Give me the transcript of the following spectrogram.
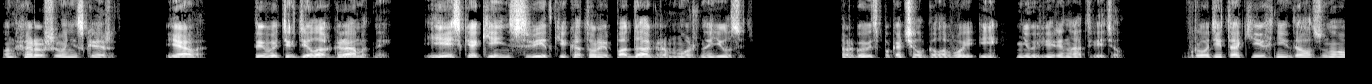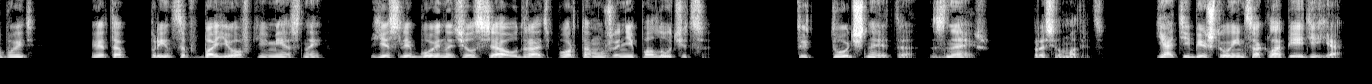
Он хорошего не скажет. Ява, ты в этих делах грамотный. Есть какие-нибудь свитки, которые под агром можно юзать? Торговец покачал головой и неуверенно ответил. Вроде таких не должно быть. Это принцип боевки местной. Если бой начался, удрать портом уже не получится. Ты точно это знаешь? спросил Матрица. Я тебе что, энциклопедия?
